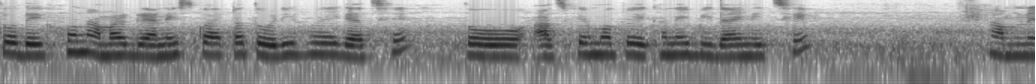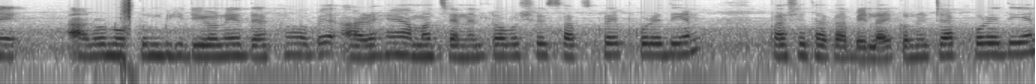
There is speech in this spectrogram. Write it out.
তো দেখুন, আমার গ্র্যানি স্কোয়ারটা তৈরি হয়ে গেছে। তো আজকের মতো এখানেই বিদায় নিচ্ছি। সামনে আরও নতুন ভিডিও নিয়ে দেখা হবে। আর হ্যাঁ আমার চ্যানেলটা অবশ্যই সাবস্ক্রাইব করে দিন পাশে থাকা বেল আইকনে ট্যাপ করে দিন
